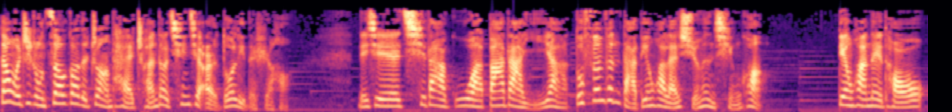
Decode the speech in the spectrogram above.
当我这种糟糕的状态传到亲戚耳朵里的时候，那些七大姑啊、八大姨呀，都纷纷打电话来询问情况。电话那头，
